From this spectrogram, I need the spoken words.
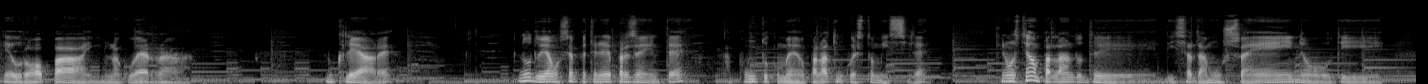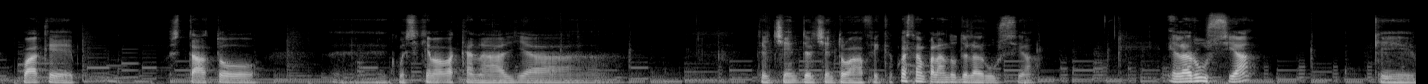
l'Europa in una guerra nucleare, noi dobbiamo sempre tenere presente, appunto come ho parlato in questo missile, che non stiamo parlando de, di Saddam Hussein o di qualche stato, eh, come si chiamava, canaglia del, cent- del centro Africa. Qua stiamo parlando della Russia. E la Russia che,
